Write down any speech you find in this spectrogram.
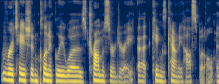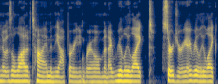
rotation clinically was trauma surgery at Kings County Hospital. And it was a lot of time in the operating room. And I really liked surgery. I really liked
